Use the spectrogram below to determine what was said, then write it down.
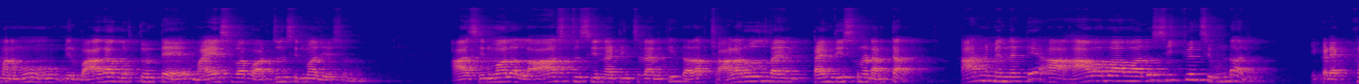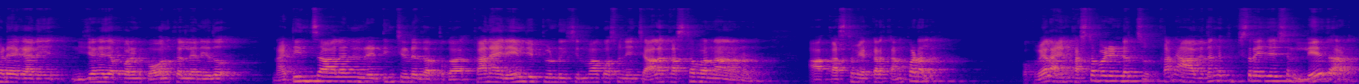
మనము మీరు బాగా గుర్తుంటే మహేష్ బాబు అర్జున్ సినిమా చేసిండు ఆ సినిమాలో లాస్ట్ సీన్ నటించడానికి దాదాపు చాలా రోజులు టైం టైం తీసుకున్నాడు అంట. కారణం ఏంటంటే ఆ హావభావాలు సీక్వెన్సీ ఉండాలి. ఇక్కడ ఎక్కడే కానీ నిజంగా చెప్పాలంటే పవన్ కళ్యాణ్ ఏదో నటించాలని నటించడే తప్పగా కానీ ఆయన ఏం చెప్పిండు ఈ సినిమా కోసం నేను చాలా కష్టపడినాను అన్నాడు. ఆ కష్టం ఎక్కడ కనపడాలి. ఒకవేళ ఆయన కష్టపడి ఉండొచ్చు కానీ ఆ విధంగా పిక్చరైజేషన్ లేదు ఆడ.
